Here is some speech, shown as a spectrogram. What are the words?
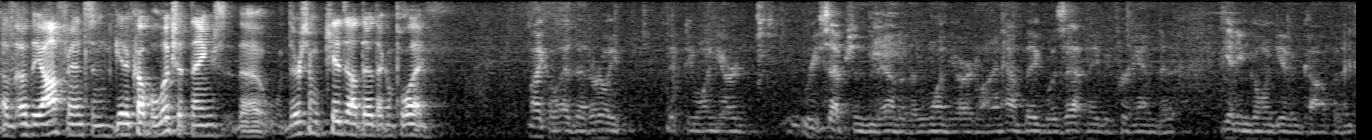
of, of the offense and get a couple looks at things, the, there's some kids out there that can play. Michael had that early fifty-one yard reception down to the one-yard line. How big was that maybe for him to get him going, give him confidence?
